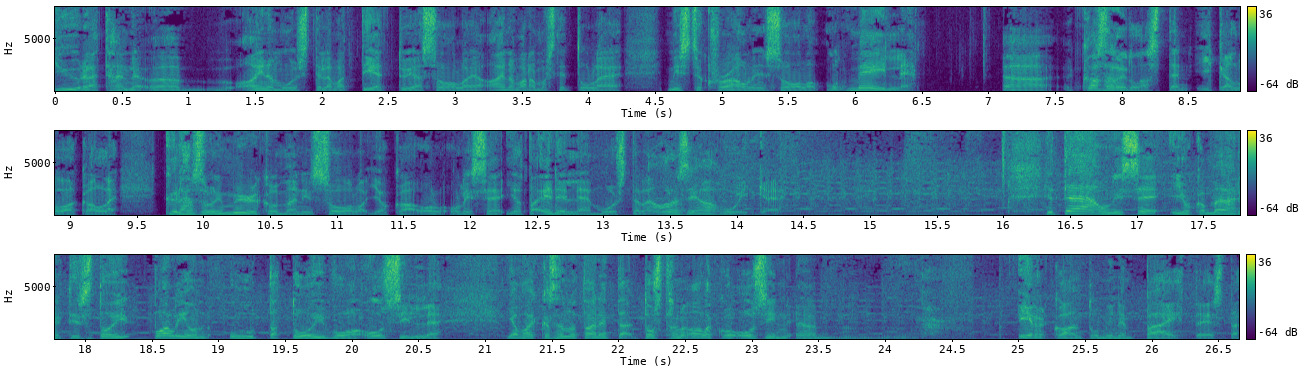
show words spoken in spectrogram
jyyrät hän äh, aina muistelevat tiettyjä sooloja, aina varmasti tulee Mr. Crowlin soolo, mutta meille äh, kasarilasten ikäluokalle. Kyllähän se oli Miracle Manin soolo, joka oli se, jota edelleen muistelen. On se ihan huikea. Ja tämä oli se, joka määritti. Se toi paljon uutta toivoa osille. Ja vaikka sanotaan, että tostahan alkoi osin ähm, erkaantuminen päihteestä,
